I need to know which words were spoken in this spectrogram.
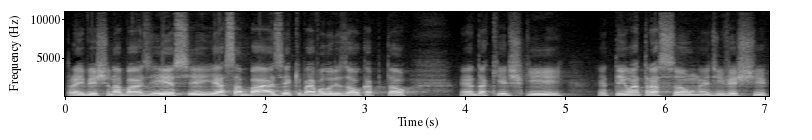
para investir na base. E, esse, e essa base é que vai valorizar o capital é, daqueles que é, a atração né, de investir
